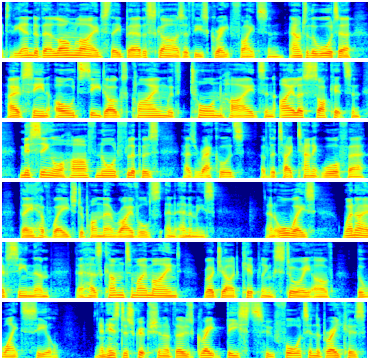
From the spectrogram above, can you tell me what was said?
but to the end of their long lives they bear the scars of these great fights, and out of the water I have seen old sea dogs climb with torn hides and eyeless sockets and missing or half gnawed flippers as records of the titanic warfare they have waged upon their rivals and enemies. And always, when I have seen them, there has come to my mind Rudyard Kipling's story of the White Seal, and his description of those great beasts who fought in the breakers,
